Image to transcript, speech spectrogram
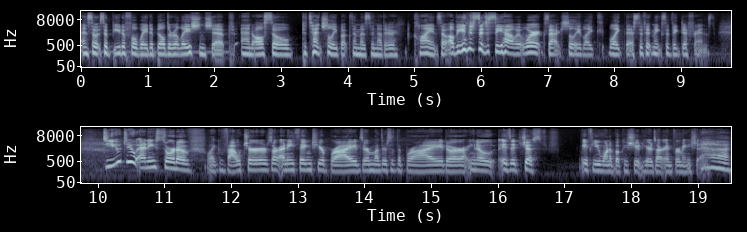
And so it's a beautiful way to build a relationship and also potentially book them as another client. So I'll be interested to see how it works actually like like this if it makes a big difference. Do you do any sort of like vouchers or anything to your brides or mothers of the bride or you know is it just if you want to book a shoot, here's our information. Yeah.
